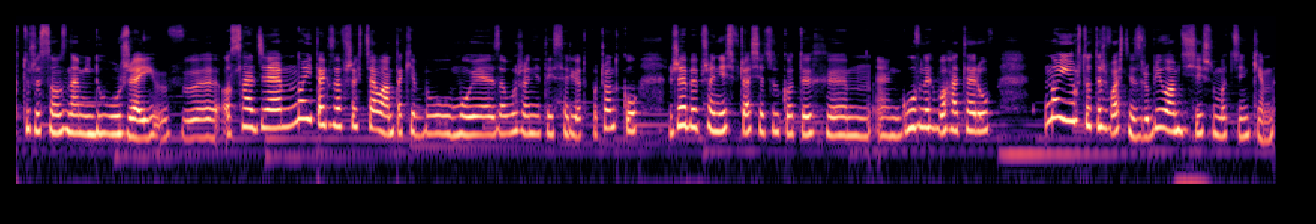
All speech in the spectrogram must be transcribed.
którzy są z nami dłużej w osadzie. No i tak zawsze chciałam, takie było moje założenie tej serii od początku, żeby przenieść w czasie tylko tych głównych bohaterów. No i już to też właśnie zrobiłam dzisiejszym odcinkiem.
